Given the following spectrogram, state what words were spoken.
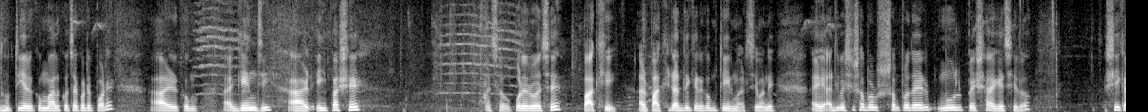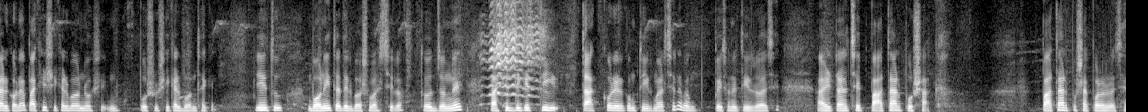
ধুতি এরকম মালকোচা করে পরে, আর এরকম গেঞ্জি। আর এই পাশে আচ্ছা উপরে রয়েছে পাখি। আর পাখিটার দিকে এরকম তীর মারছে। মানে এই আদিবাসী সব- সম্প্রদায়ের মূল পেশা আগে ছিল শিকার করা পাখি শিকার বা অন্য পশু শিকার বন থেকে। যেহেতু বনেই তাদের বসবাস ছিল তো ওর জন্যে পাখির দিকে তীর তাক করে এরকম তীর মারছেন এবং পেছনে তীর রয়েছে। আর এটা হচ্ছে পাতার পোশাক। পাতার পোশাক পরা রয়েছে।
